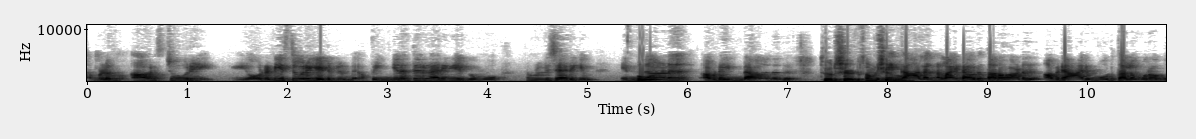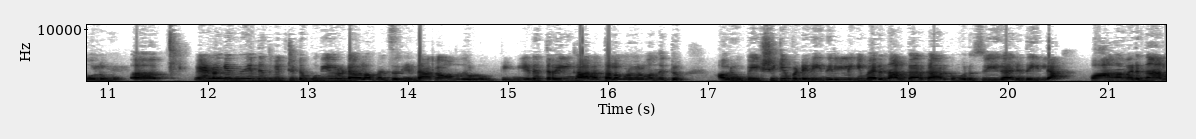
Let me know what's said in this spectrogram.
നമ്മളും ആ ഒരു സ്റ്റോറി ഓൾറെഡി സ്റ്റോറി കേട്ടിട്ടുണ്ട്. അപ്പൊ ഇങ്ങനത്തെ ഒരു കാര്യം കേൾക്കുമ്പോൾ നമ്മൾ വിചാരിക്കും എന്താണ് അവിടെ ഉണ്ടാവുന്നത് തീർച്ചയായിട്ടും സംശയം കാലങ്ങളായിട്ട് ഒരു തറവാട് അവരാരും ഒരു തലമുറ പോലും വേണമെങ്കിൽ ഇത് വിറ്റിട്ട് പുതിയൊരു ഡെവലപ്മെന്റ്സ് ഒക്കെ ഉണ്ടാക്കാവുന്നതേ ഉള്ളൂ. പിന്നീട് ഇത്രയും കാലം തലമുറകൾ വന്നിട്ടും അവർ ഉപേക്ഷിക്കപ്പെട്ട രീതിയിൽ അല്ലെങ്കിൽ വരുന്ന ആൾക്കാർക്ക് ആർക്കും ഒരു സ്വീകാര്യതയില്ല. വാങ്ങാൻ വരുന്ന ആൾ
